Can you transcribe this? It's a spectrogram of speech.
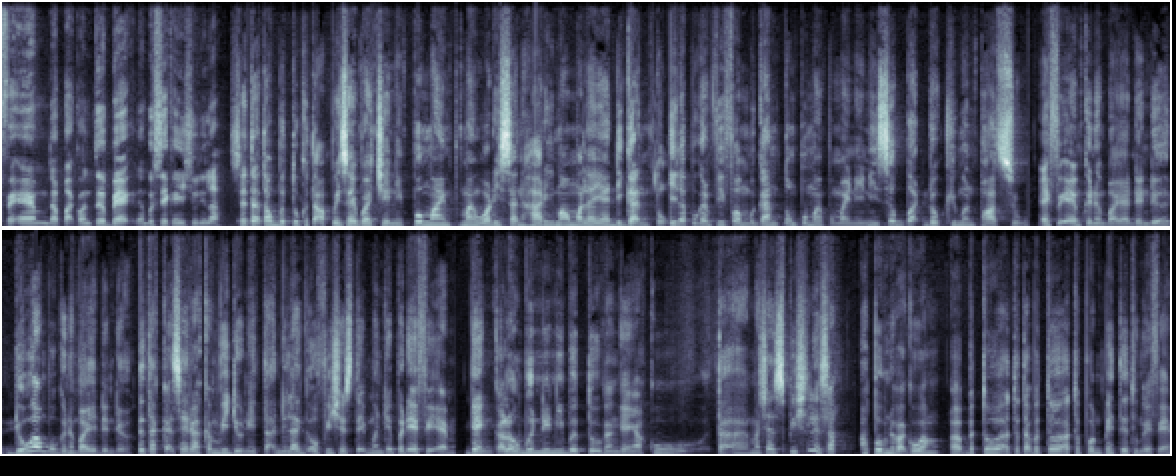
FAM dapat counter back dan bersihkan isu ni lah. Saya tak tahu betul ke tak apa yang saya baca ni. Pemain-pemain warisan Harimau Malaya digantung. Dilaporkan FIFA menggantung pemain-pemain ini sebab dokumen palsu. FAM kena bayar denda, diorang pun kena bayar denda. Setakat saya rakam video ni, tak ada lagi official statement daripada FAM. Geng, kalau benda ni betul kan geng, aku tak macam speechless lah. Apa pendapat korang? Uh, betul atau tak betul ataupun better tunggu FAM?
